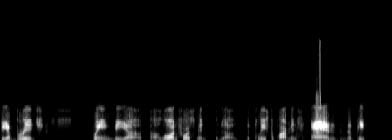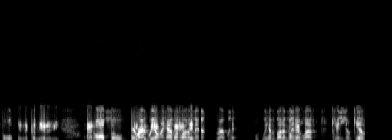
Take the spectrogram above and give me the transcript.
be a bridge between the uh, uh, law enforcement, the, the police departments, and the people in the community, and also. Hey, Rev, we only have about a minute. Rev, we, we have about a Okay. minute left. Can you give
